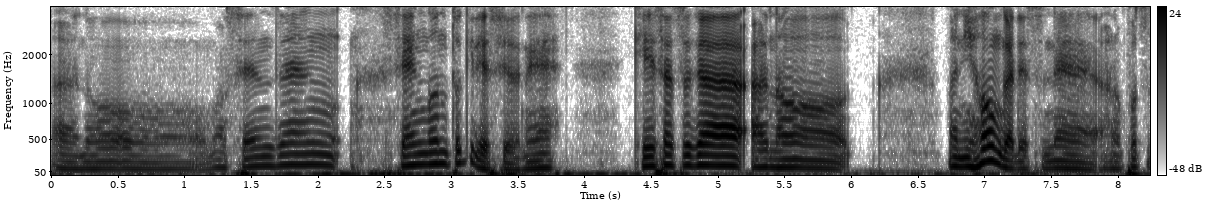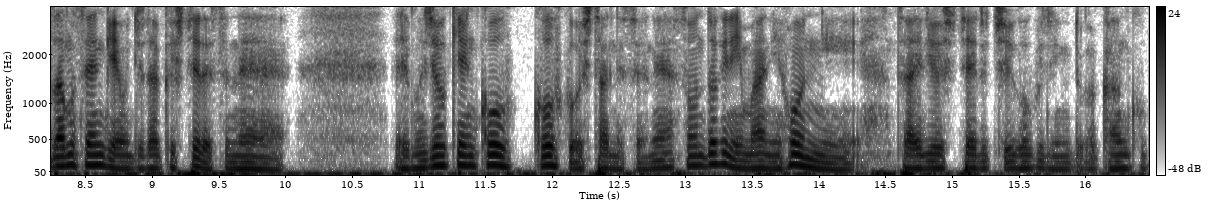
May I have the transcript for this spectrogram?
あのまあ、戦前、戦後の時ですよね。警察が、あのまあ、日本がですね、あのポツダム宣言を受諾してですね、え無条件降伏をしたんですよね。その時に、まあ、日本に在留している中国人とか韓国、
